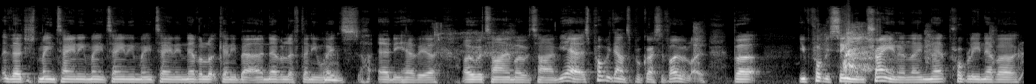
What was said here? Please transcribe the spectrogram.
they're just maintaining, maintaining, maintaining. Never look any better. Never lift any weights any heavier. Over time, over time. Yeah, it's probably down to progressive overload. But you've probably seen them train, and they ne- probably never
